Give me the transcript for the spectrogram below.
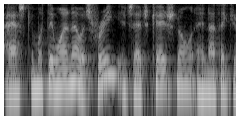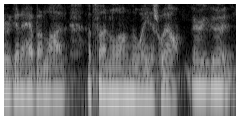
ask them what they want to know. It's free, it's educational, and I think you're going to have a lot of fun along the way as well. Very good.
